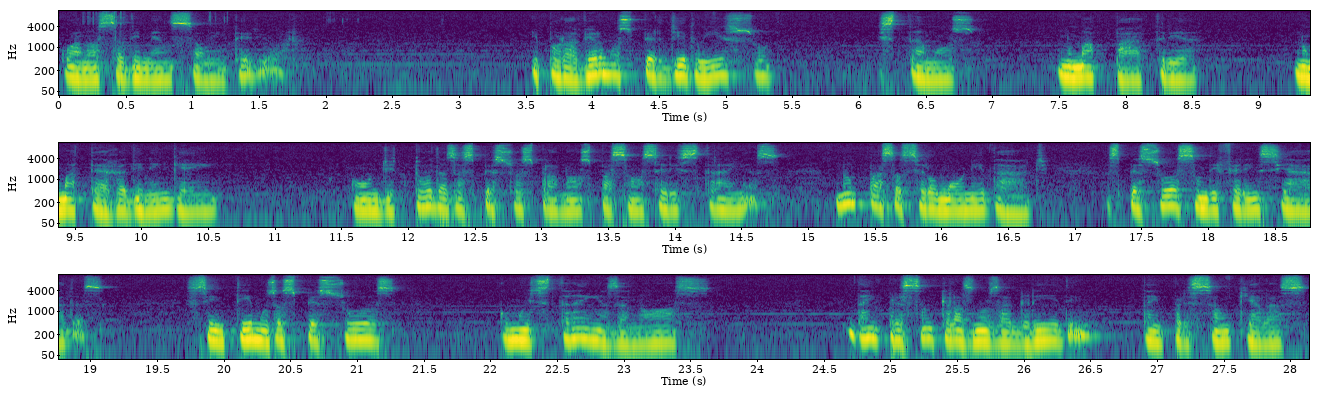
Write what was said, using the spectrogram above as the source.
com a nossa dimensão interior. E por havermos perdido isso, estamos numa pátria, numa terra de ninguém, onde todas as pessoas para nós passam a ser estranhas, não passa a ser uma unidade. As pessoas são diferenciadas, sentimos as pessoas como estranhas a nós, dá a impressão que elas nos agridem, dá a impressão que elas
